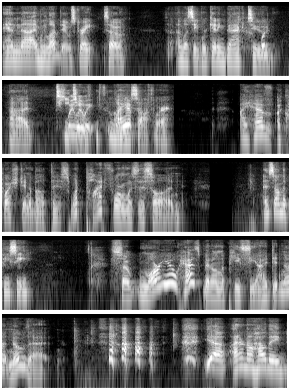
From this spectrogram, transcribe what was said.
and uh, and we loved it. It was great. So, and let's see, we're getting back to uh, teaching wait, wait. I learning have- software. I have a question about this. What platform was this on? It's on the PC. So Mario has been on the PC. I did not know that. Yeah, I don't know how they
